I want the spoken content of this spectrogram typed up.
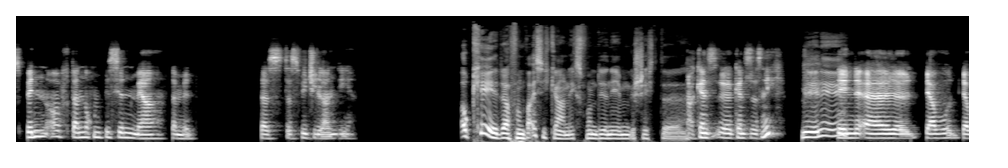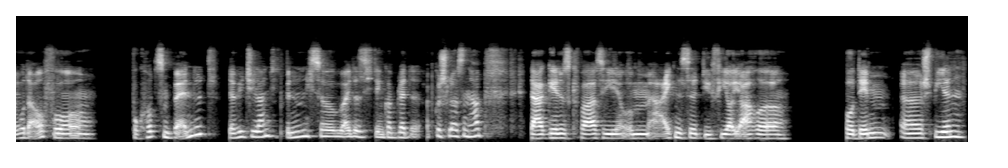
Spin-off dann noch ein bisschen mehr damit. Das, das Vigilandi. Okay, davon weiß ich gar nichts von der Nebengeschichte. Ach, kennst, äh, kennst du das nicht? Nee, nee. Den, äh, der, der wurde auch vor, vor kurzem beendet, der Vigilante. Ich bin noch nicht so weit, dass ich den komplett abgeschlossen habe. Da geht es quasi um Ereignisse, die vier Jahre vor dem äh, spielen.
